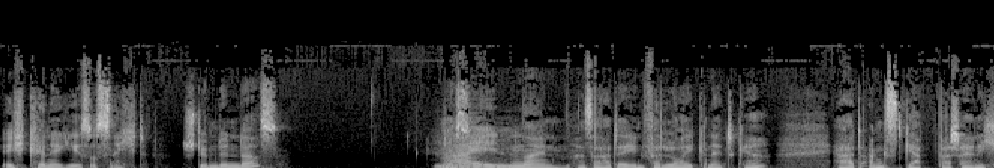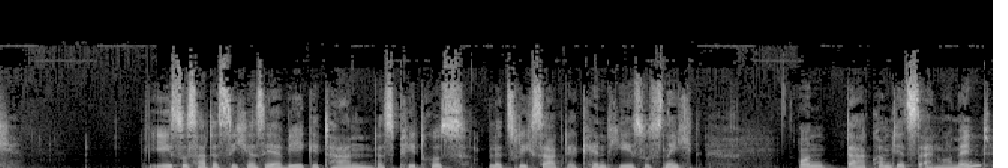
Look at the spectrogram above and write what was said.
ich kenne Jesus nicht. Stimmt denn das? Nein. Nein, also hat er ihn verleugnet. Gell? Er hat Angst gehabt wahrscheinlich. Jesus hat es sicher sehr wehgetan, dass Petrus plötzlich sagt, er kennt Jesus nicht. Und da kommt jetzt ein Moment,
